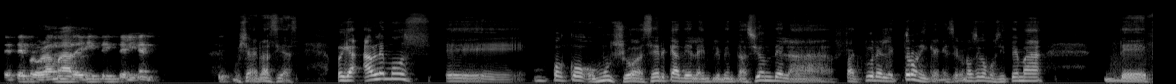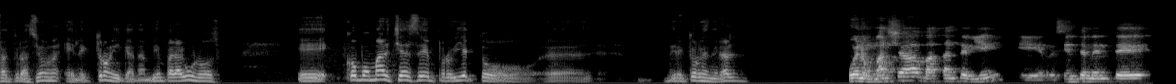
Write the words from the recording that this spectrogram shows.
de este programa de gente inteligente. Muchas gracias. Oiga, hablemos eh, un poco o mucho acerca de la implementación de la factura electrónica, que se conoce como sistema de facturación electrónica también para algunos. Eh, ¿Cómo marcha ese proyecto, eh, director general? Bueno, marcha bastante bien. recientemente,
